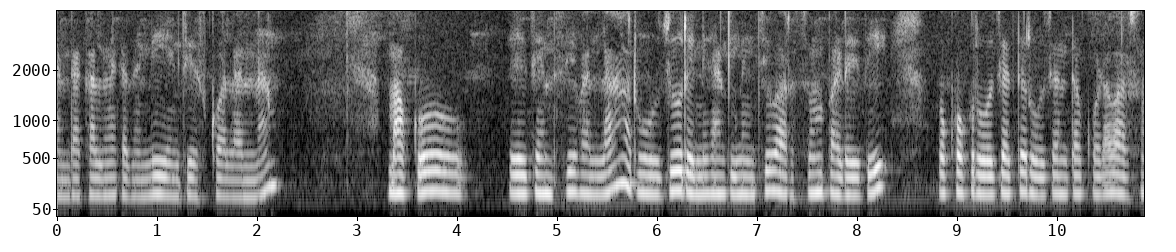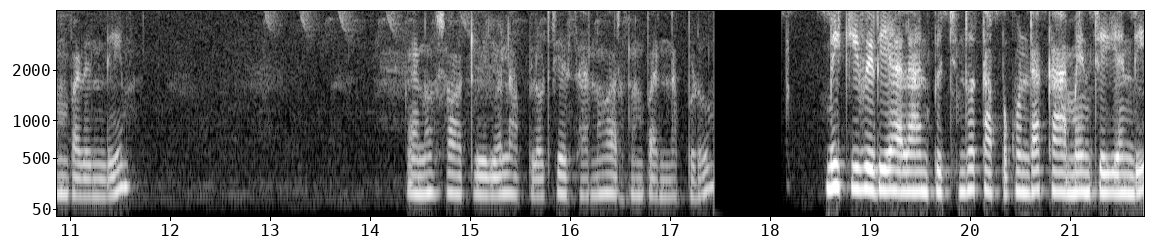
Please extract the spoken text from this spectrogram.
ఎండాకాలమే కదండి ఏం చేసుకోవాలన్నా. మాకు ఏజెన్సీ వల్ల రోజు రెండు గంటల నుంచి వర్షం పడేది. ఒక్కొక్క రోజు అయితే రోజంతా కూడా వర్షం పడింది. నేను షార్ట్ వీడియోలు అప్లోడ్ చేశాను వర్షం పడినప్పుడు. మీకు ఈ వీడియో ఎలా అనిపించిందో తప్పకుండా కామెంట్ చేయండి.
